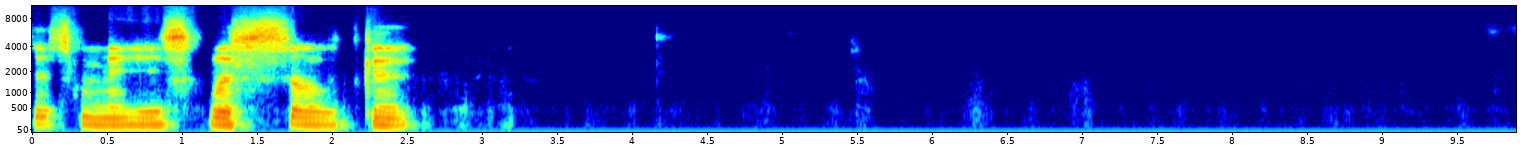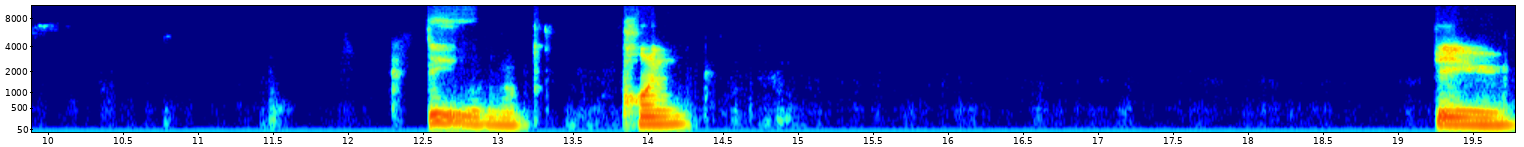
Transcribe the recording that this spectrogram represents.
This maze was so good. Zero point beautiful.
